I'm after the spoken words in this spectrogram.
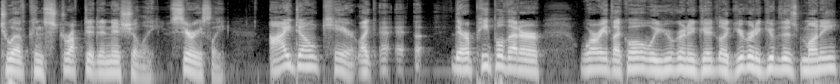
to have constructed initially. Seriously. I don't care. Like uh, uh, uh there are people that are worried like, "Oh, well you're going to get like you're going to give this money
